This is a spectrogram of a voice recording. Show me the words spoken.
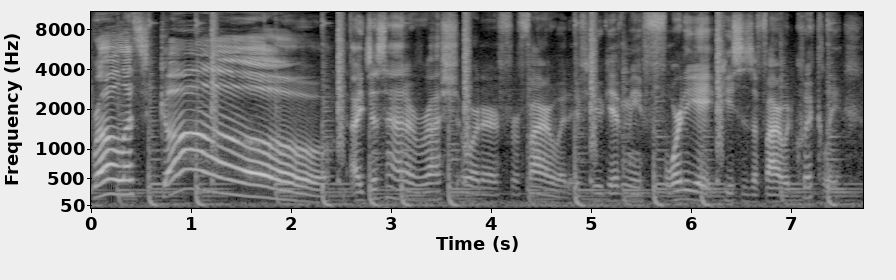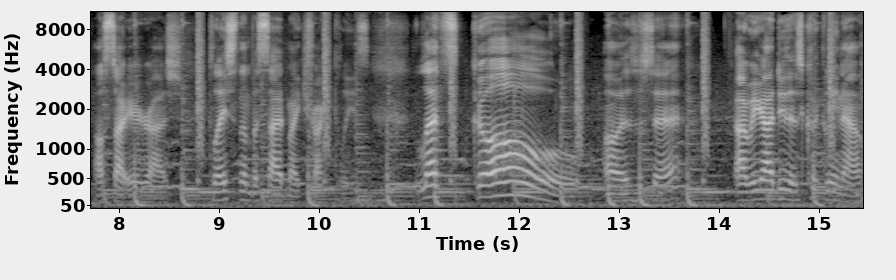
Bro, let's go! I just had a rush order for firewood. If you give me 48 pieces of firewood quickly, I'll start your garage. Place them beside my truck, please. Let's go! Oh, is this it? Alright, we gotta do this quickly now.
